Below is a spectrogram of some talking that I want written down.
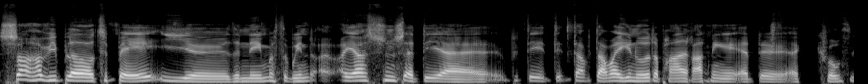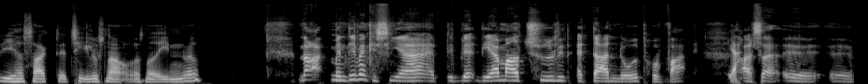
Så har vi bladret tilbage i uh, The Name of the Wind, og jeg synes, at det er, det, det, der, der var ikke noget, der pegede i retning af, at, uh, at Quoth lige har sagt uh, Telos navn eller sådan noget inden, vel? Nej, men det man kan sige er, at det, bliver, det er meget tydeligt, at der er noget på vej. Ja. Altså, øh, øh,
